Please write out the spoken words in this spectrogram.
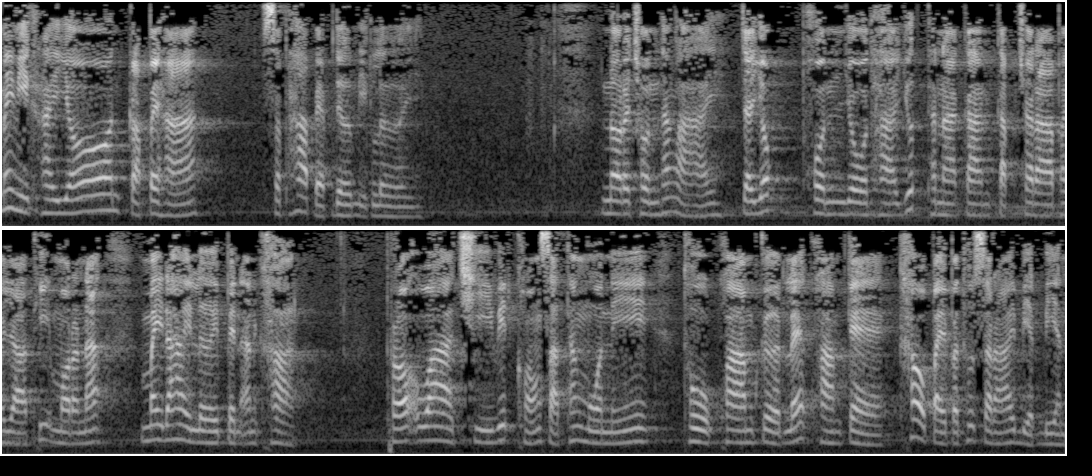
ไม่มีใครย้อนกลับไปหาสภาพแบบเดิมอีกเลย นรชนทั้งหลายจะยกพลโยธายุทธนาการกับชราพยาธิมรณะ ไม่ได้เลยเป็นอันขาด เพราะว่าชีวิตของสัตว์ทั้งมวลนี้ ถูกความเกิดและความแก่เข้าไปประทุษร้ายเบียดเบียน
